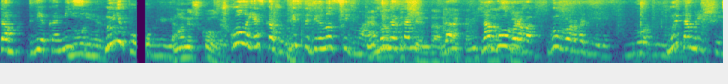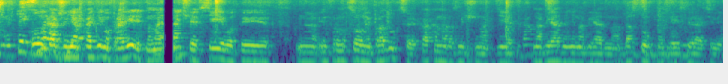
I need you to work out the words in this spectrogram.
Там две комиссии, Номер. ну не помню я. Номер школы. Школа, я скажу, 397 а номер 397, да, да, номер комиссии на у нас Говорова, Говорова 9. Вот. Мы там решили. То есть Школу также разбили- необходимо проверить на наличие всей вот и информационной продукции, как она размещена, где Да. наглядно, ненаглядно, доступно для избирателей.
